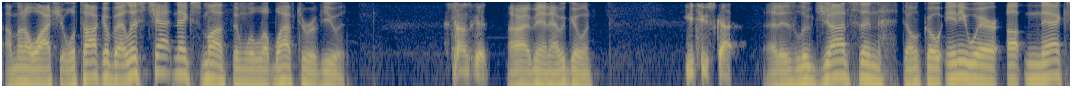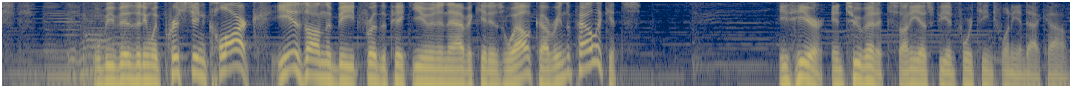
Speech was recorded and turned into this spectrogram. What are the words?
I'm gonna watch it. We'll talk about. It. Let's chat next month, and we'll we'll have to review it. Sounds good. All right, man. Have a good one. You too, Scott. That is Luke Johnson. Don't go anywhere. Up next, we'll be visiting with Christian Clark. He is on the beat for the Picayune and Advocate as well, covering the Pelicans. He's here in two minutes on ESPN 1420 and .com.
